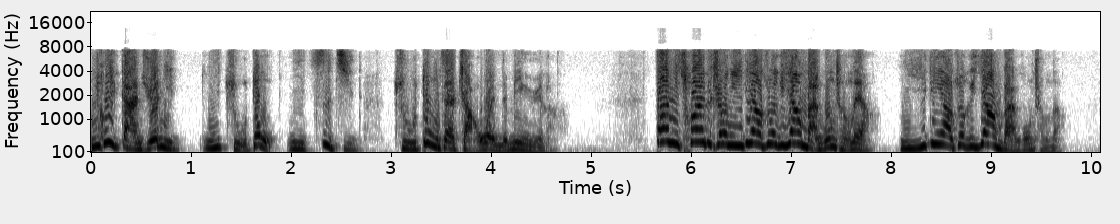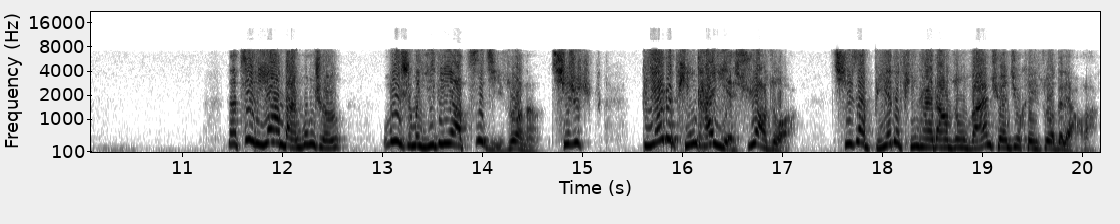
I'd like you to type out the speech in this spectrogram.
你会感觉你你主动你自己主动在掌握你的命运了。当你创业的时候，你一定要做一个样板工程的呀，你一定要做个样板工程的。那这个样板工程。为什么一定要自己做呢？其实别的平台也需要做，其实，在别的平台当中完全就可以做得了了。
